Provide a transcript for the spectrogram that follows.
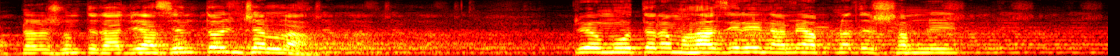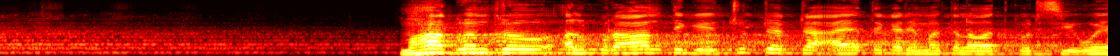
আপনারা শুনতে রাজি আছেন তো ইনশাল্লাহ প্রিয় মোহতারাম হাজিরিন, আমি আপনাদের সামনে মহাগ্রন্থ আল কোরআন থেকে ছোট্ট একটা আয়াতে কারিমা তেলাবাদ করছি। ওই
